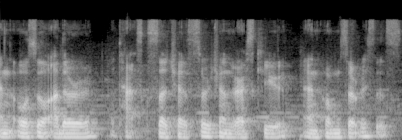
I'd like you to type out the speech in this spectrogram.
and also other tasks such as search and rescue and home services.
